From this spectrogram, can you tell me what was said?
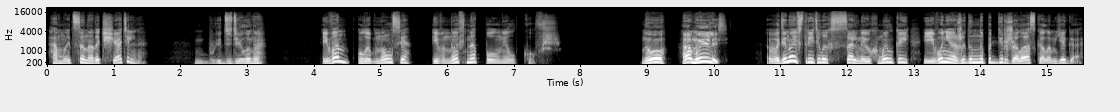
а мыться надо тщательно». «Будет сделано». Иван улыбнулся и вновь наполнил ковш. «Ну, омылись!» Водяной встретил их с сальной ухмылкой, и его неожиданно поддержала оскалом яга.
